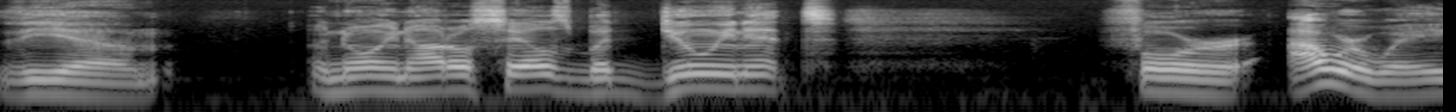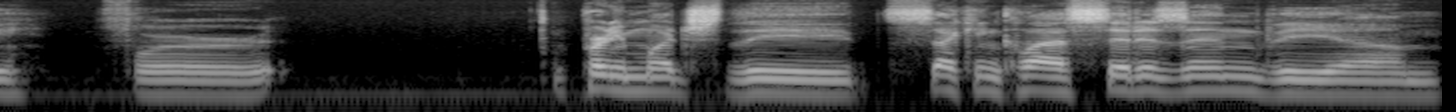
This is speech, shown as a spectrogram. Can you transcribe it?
the um annoying auto sales but doing it for our way, for pretty much the second class citizen, the um,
